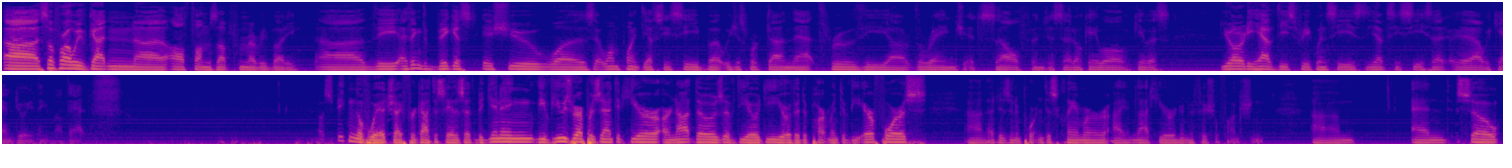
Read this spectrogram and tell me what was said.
Uh, so far, we've gotten uh, all thumbs up from everybody. Uh, the I think the biggest issue was at one point the FCC, but we just worked on that through the uh, the range itself and just said, okay, well, give us. You already have these frequencies. The FCC said, yeah, we can't do anything about that. Speaking of which, I forgot to say this at the beginning. The views represented here are not those of DoD or the Department of the Air Force. Uh, that is an important disclaimer. I am not here in an official function. Um, and so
